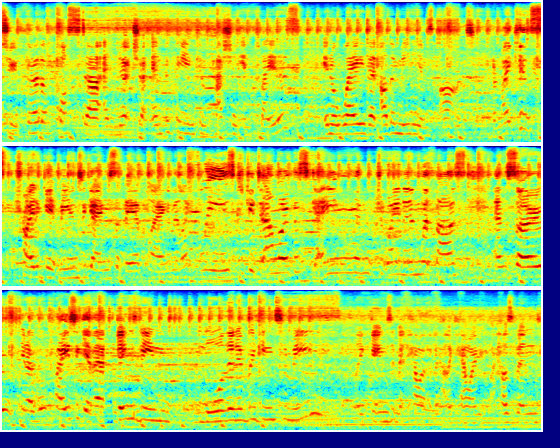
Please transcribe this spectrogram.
to further foster and nurture empathy and compassion in players in a way that other mediums aren't. My kids try to get me into games that they're playing and they're like, please, could you download this game and join in with us? And so, you know, we'll play together. Games mean more than everything to me. Games how, like how I'm my husband,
